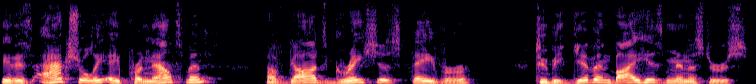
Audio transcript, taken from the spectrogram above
it is actually a pronouncement of God's gracious favor to be given by his ministers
